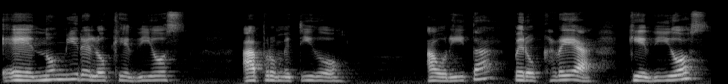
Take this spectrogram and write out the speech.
eh, no mire lo que Dios ha prometido ahorita, pero crea que Dios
